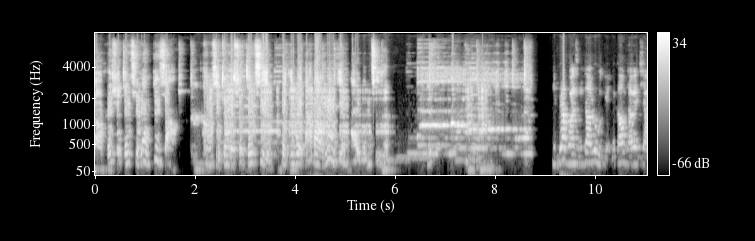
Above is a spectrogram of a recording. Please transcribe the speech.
饱和水蒸气量变小，空气中的水蒸气会因为达到露点而凝结。你不要管什么叫露点，你高中才会教，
